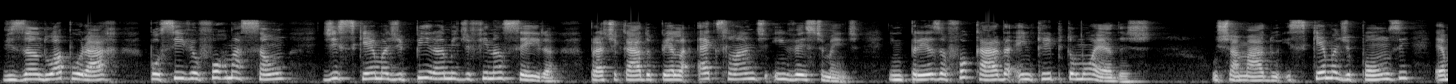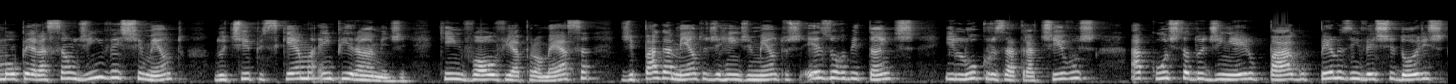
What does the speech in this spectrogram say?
visando apurar possível formação de esquema de pirâmide financeira praticado pela Exland Investment, empresa focada em criptomoedas. O chamado esquema de Ponzi é uma operação de investimento do tipo esquema em pirâmide, que envolve a promessa de pagamento de rendimentos exorbitantes e lucros atrativos à custa do dinheiro pago pelos investidores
